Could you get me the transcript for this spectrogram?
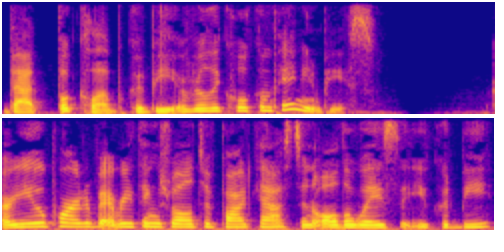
that book club could be a really cool companion piece. Are you a part of Everything's Relative podcast in all the ways that you could be?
